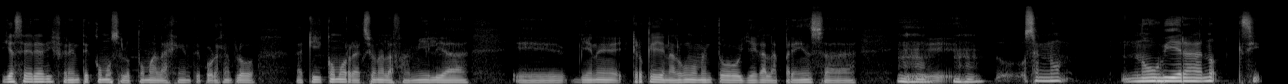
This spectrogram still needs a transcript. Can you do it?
ya sería diferente cómo se lo toma la gente. Por ejemplo, aquí cómo reacciona la familia. eh, viene, creo que en algún momento llega la prensa. Eh, o sea, no, no hubiera, no, sí,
